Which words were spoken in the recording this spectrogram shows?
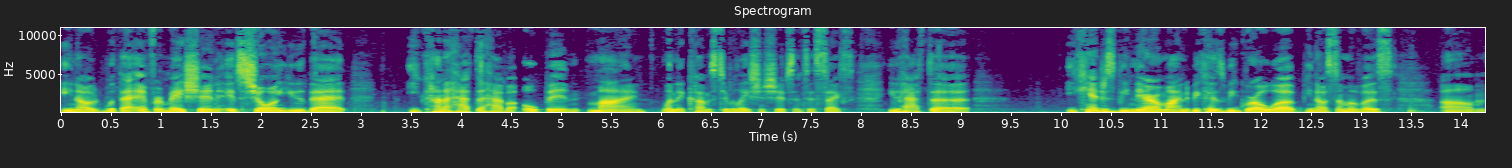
you know, with that information, it's showing you that you kind of have to have an open mind when it comes to relationships and to sex. You have to, you can't just be narrow minded because we grow up, you know, some of us, um,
